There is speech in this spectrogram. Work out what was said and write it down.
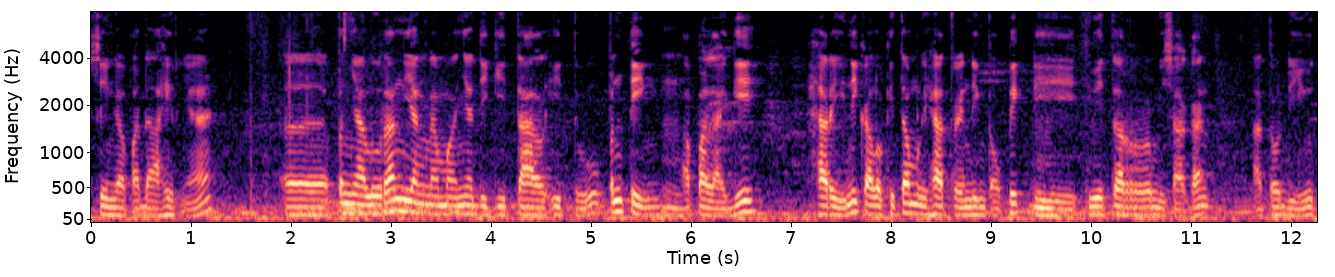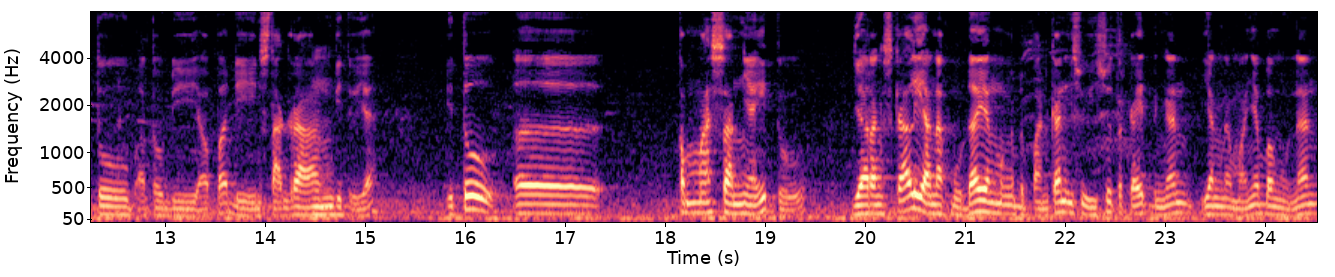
Sehingga pada akhirnya eh, penyaluran yang namanya digital itu penting, Hmm. apalagi hari ini kalau kita melihat trending topik di Hmm. Twitter misalkan atau di YouTube atau di apa di Instagram Hmm. gitu ya. Itu eh, kemasannya itu jarang sekali anak muda yang mengedepankan isu-isu terkait dengan yang namanya bangunan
